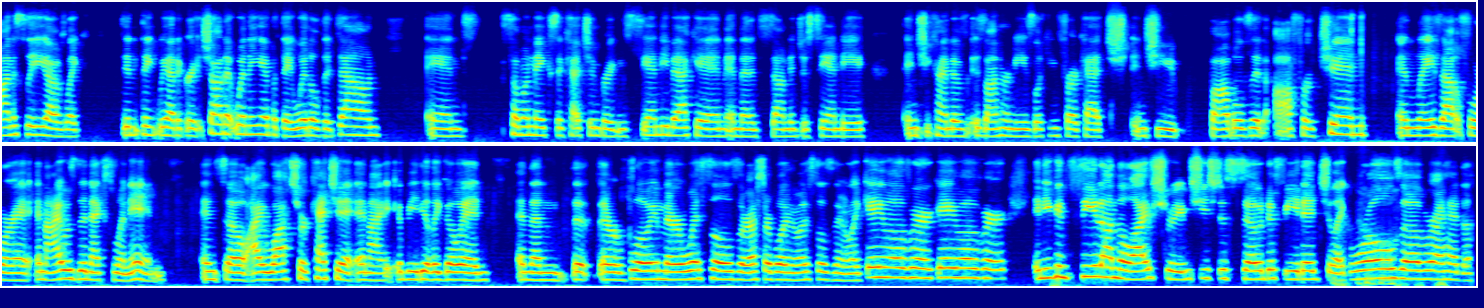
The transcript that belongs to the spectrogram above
Honestly, I was like, didn't think we had a great shot at winning it, but they whittled it down. And someone makes a catch and brings Sandy back in, and then it's down to just Sandy. And she kind of is on her knees looking for a catch, and she bobbles it off her chin and lays out for it. And I was the next one in. And so I watch her catch it, and I immediately go in. And then the, they're blowing their whistles. The refs are blowing the whistles, and they're like, "Game over, game over." And you can see it on the live stream. She's just so defeated. She like rolls over. I had to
